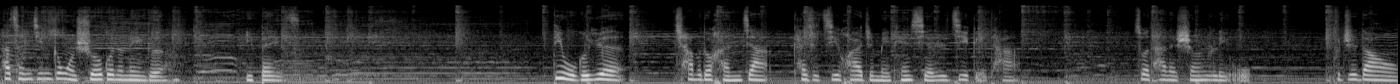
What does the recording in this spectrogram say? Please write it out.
他曾经跟我说过的那个一辈子。第五个月，差不多寒假，开始计划着每天写日记给他，做他的生日礼物，不知道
